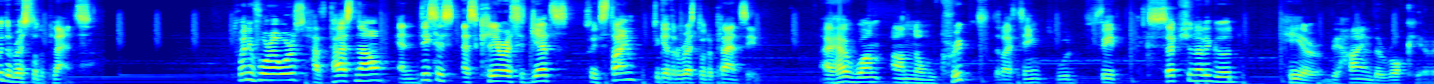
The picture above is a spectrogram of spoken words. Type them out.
with the rest of the plants. 24 hours have passed now and this is as clear as it gets, so it's time to get the rest of the plants in. I have one unknown crypt that I think would fit exceptionally good here behind the rock here.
